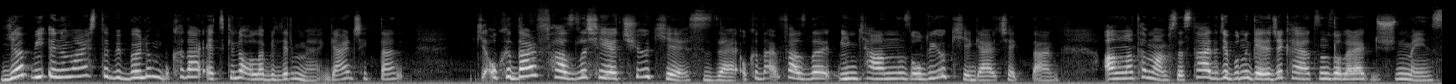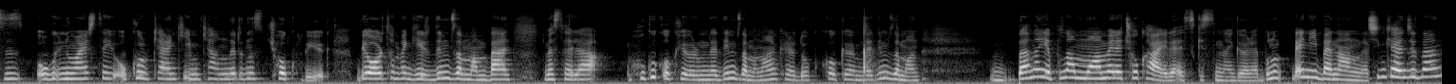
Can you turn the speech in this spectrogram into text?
Ya bir üniversite bir bölüm bu kadar etkili olabilir mi? Gerçekten o kadar fazla şey açıyor ki size. O kadar fazla imkanınız oluyor ki gerçekten anlatamam size. Sadece bunu gelecek hayatınız olarak düşünmeyin. Siz o üniversiteyi okurkenki imkanlarınız çok büyük. Bir ortama girdiğim zaman ben mesela hukuk okuyorum dediğim zaman, Ankara'da hukuk okuyorum dediğim zaman bana yapılan muamele çok ayrı eskisine göre. Bunu ben iyi ben anlarım. Çünkü önceden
